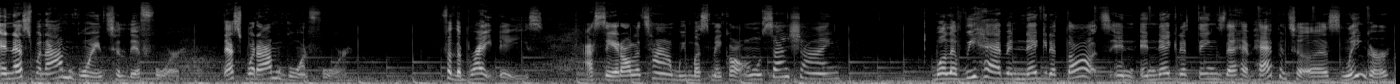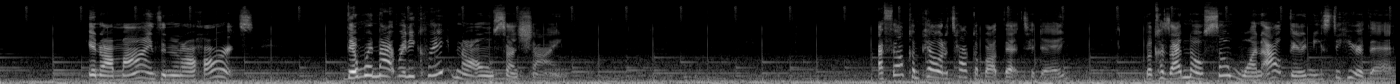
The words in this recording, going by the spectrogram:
And that's what I'm going to live for. That's what I'm going for. For the bright days. I say it all the time we must make our own sunshine. Well, if we having negative thoughts and, and negative things that have happened to us linger in our minds and in our hearts, then we're not really creating our own sunshine. I felt compelled to talk about that today because I know someone out there needs to hear that.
